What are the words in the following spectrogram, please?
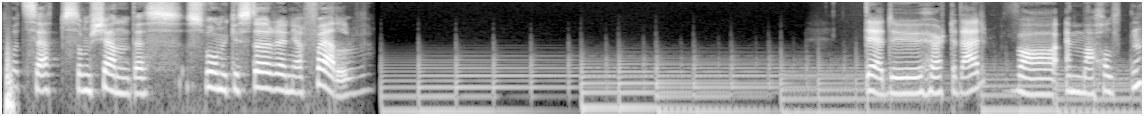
på ett sätt som kändes så mycket större än jag själv. Det du hørte der, var Emma Holten,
